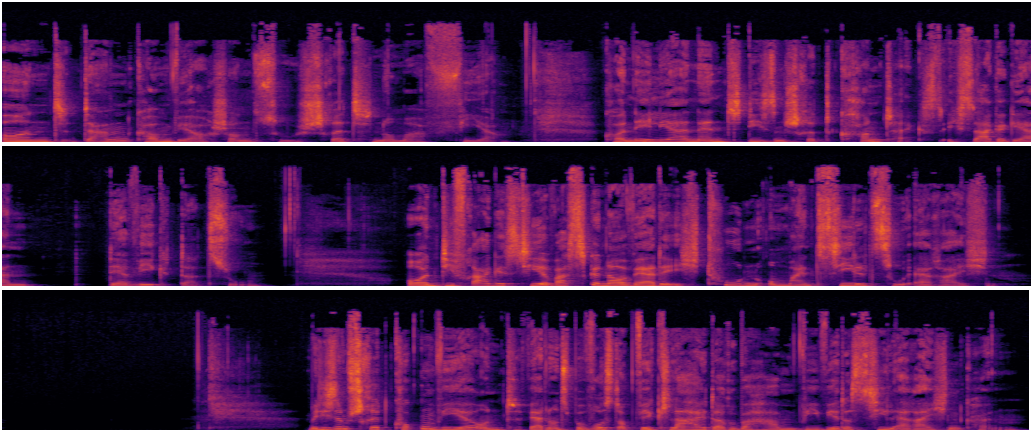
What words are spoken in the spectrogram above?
Und dann kommen wir auch schon zu Schritt Nummer 4. Cornelia nennt diesen Schritt Kontext. Ich sage gern der Weg dazu. Und die Frage ist hier, was genau werde ich tun, um mein Ziel zu erreichen? Mit diesem Schritt gucken wir und werden uns bewusst, ob wir Klarheit darüber haben, wie wir das Ziel erreichen können.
